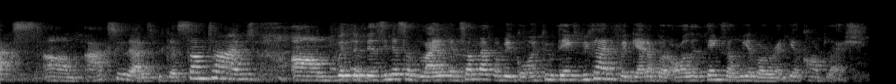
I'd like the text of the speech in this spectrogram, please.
ask um, ask you that is because sometimes um, with the busyness of life and sometimes when we're going through things, we kind of forget about all the things that we have already accomplished.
